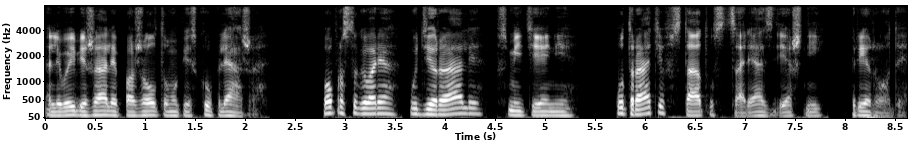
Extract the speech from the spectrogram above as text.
Львы бежали по желтому песку пляжа. Попросту говоря, удирали в смятении, утратив статус царя здешней природы.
